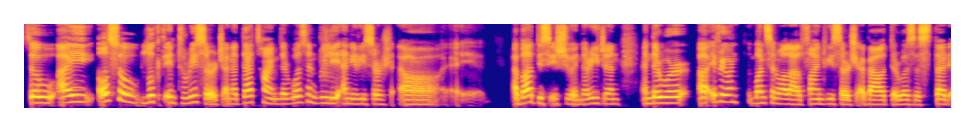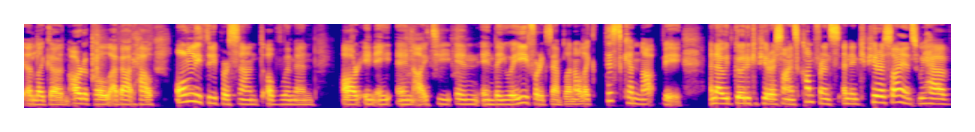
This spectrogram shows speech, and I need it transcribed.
So I also looked into research, and at that time, there wasn't really any research uh, about this issue in the region. And there were uh, every once in a while I'll find research about there was a study, like an article about how only three percent of women are in in IT in in the UAE, for example. And I was like, this cannot be. And I would go to computer science conference, and in computer science we have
